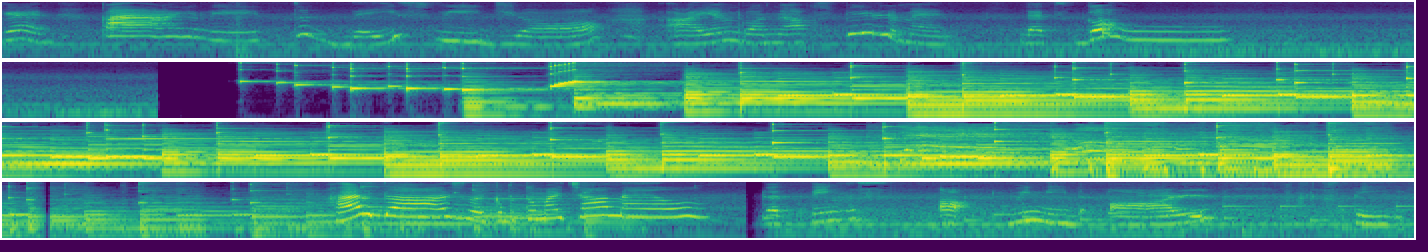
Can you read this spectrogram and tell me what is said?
again, Kyrie. Today's video, I am gonna experiment. Let's go!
